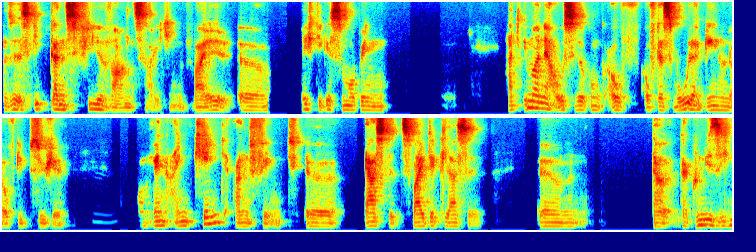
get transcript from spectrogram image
Also es gibt ganz viele Warnzeichen, weil äh, richtiges Mobbing hat immer eine Auswirkung auf, auf das Wohlergehen und auf die Psyche. Und wenn ein Kind anfängt, äh, erste, zweite Klasse, ähm, da, da können die sich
